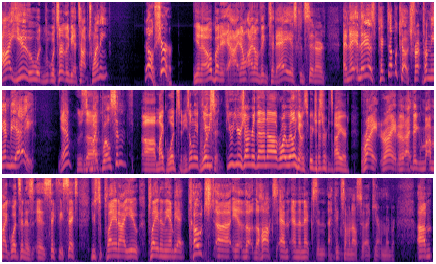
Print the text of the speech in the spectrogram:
IU would would certainly be a top twenty. Oh, sure. you know, but it, I don't I don't think today is considered. And they and they just picked up a coach from from the NBA, Yeah. Who's uh, Mike Wilson. uh, Mike Woodson? He's only a few, few years younger than uh, Roy Williams, who just retired. Right, right. I think Mike Woodson is, is 66. Used to play at IU, played in the NBA, coached uh, the the Hawks and, and the Knicks, and I think someone else I can't remember. Um,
